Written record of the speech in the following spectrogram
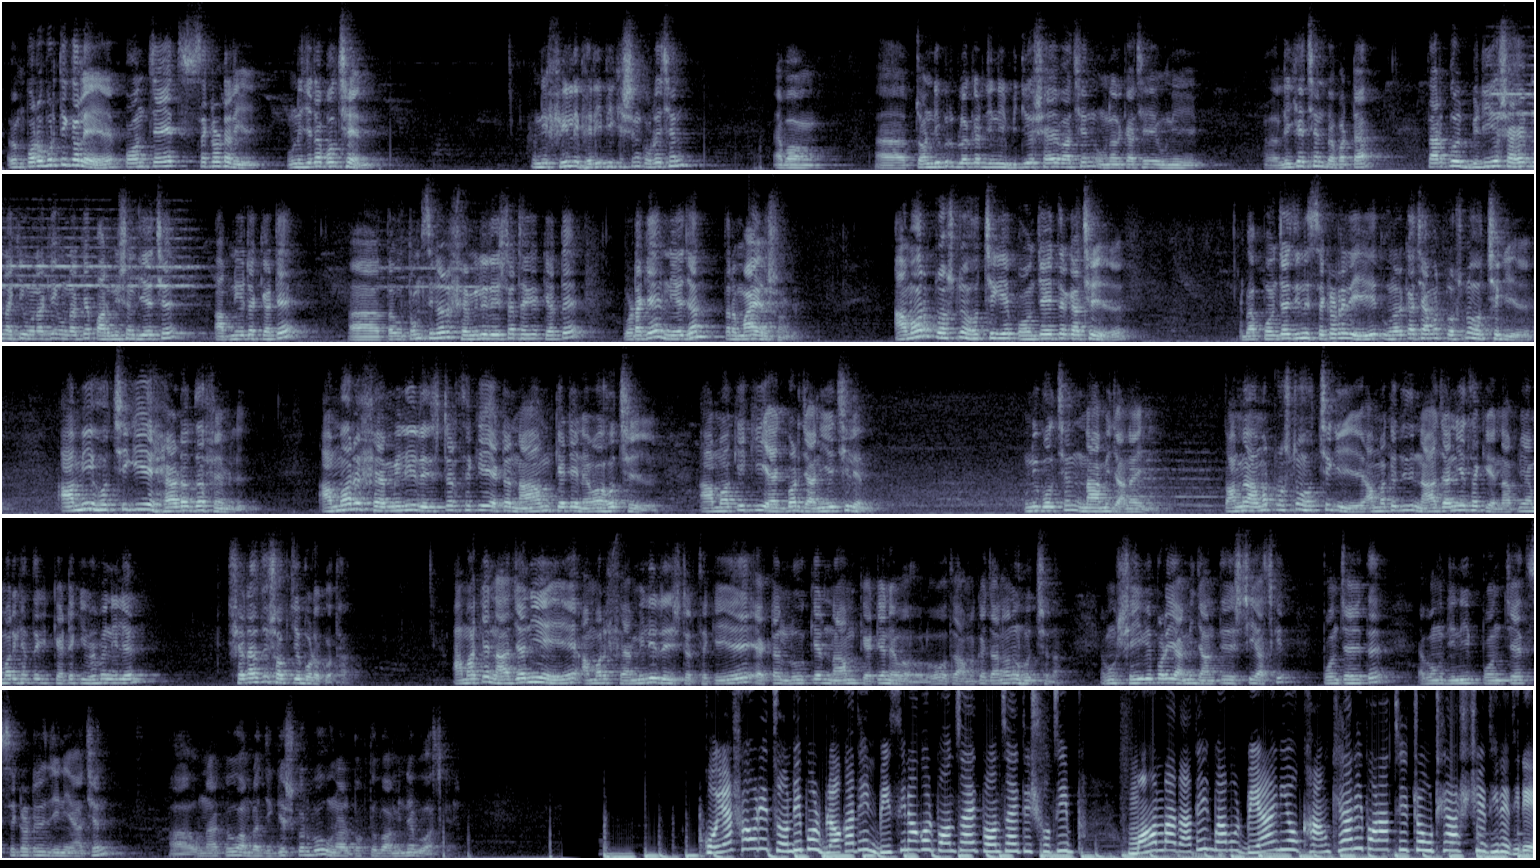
এবং পরবর্তীকালে পঞ্চায়েত সেক্রেটারি, উনি যেটা বলছেন, উনি ফিল্ড ভেরিফিকেশন করেছেন এবং চণ্ডীপুর ব্লকের যিনি বিডিও সাহেব আছেন ওনার কাছে উনি লিখেছেন ব্যাপারটা। তারপর বিডিও সাহেব নাকি ওনাকে ওনাকে পারমিশন দিয়েছে, আপনি এটা কেটে তা উত্তম সিনহার ফ্যামিলি রেজিস্টার থেকে কেটে, ওটাকে নিয়ে যান তার মায়ের সঙ্গে। আমার প্রশ্ন হচ্ছে গিয়ে পঞ্চায়েতের কাছে বা পঞ্চায়েত যিনি সেক্রেটারি ওনার কাছে আমার প্রশ্ন হচ্ছে গিয়ে, আমি হচ্ছে গিয়ে হেড অফ দ্য ফ্যামিলি আমার ফ্যামিলি রেজিস্টার থেকে একটা নাম কেটে নেওয়া হচ্ছে। আমাকে কি একবার জানিয়েছিলেন? উনি বলছেন, না, আমি জানাইনি। তো আমি, আমার প্রশ্ন হচ্ছে গিয়ে, আমাকে যদি না জানিয়ে থাকেন, আপনি আমার এখান থেকে কেটে কীভাবে নিলেন? সেটা হচ্ছে সবচেয়ে বড় কথা। আমাকে না জানিয়ে আমার ফ্যামিলি রেজিস্টার থেকে একটা লোকের নাম কেটে নেওয়া হলো অথবা আমাকে জানানো হচ্ছে না। এবং সেই ব্যাপারে আমি জানতে এসেছি আজকে পঞ্চায়েতে এবং যিনি পঞ্চায়েত সেক্রেটারি যিনি আছেন ওনাকেও আমরা জিজ্ঞেস করব ওনার বক্তব্য আমি নেব আজকে। শহরে চণ্ডীপুর ব্লকাধীন বিসিনগর পঞ্চায়েত পঞ্চায়েতের সচিব মোহাম্মদ আতিক বাবুর বেআইনি ও খামখেয়ালি পড়ার চিত্র উঠে আসছে ধীরে ধীরে।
